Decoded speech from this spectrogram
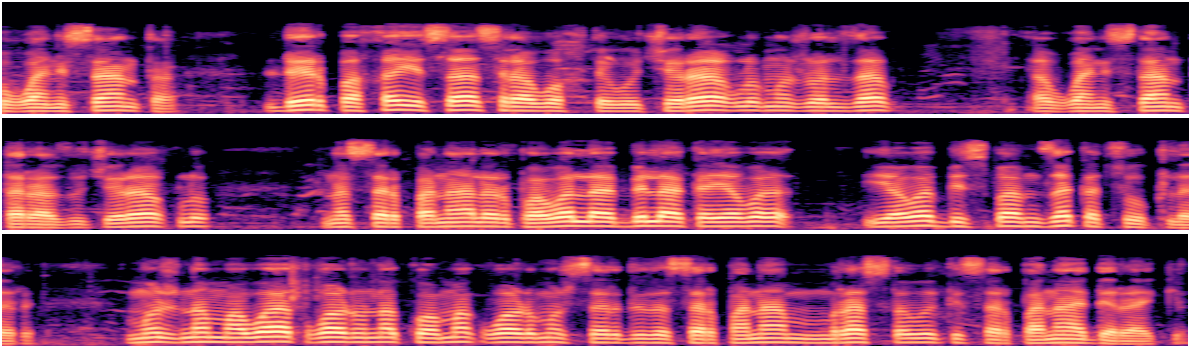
افغانستان ته ډیر په ښه احساس را وخته و چې راغلو موږ ولزه افغانستان ته راځو چې راغلو نه سرپناه لر په ولا بلا که یوه یوه بسپه مځکه څوک لري موږ نه مواد غواړو نه کومک غواړو موږ سره د سرپناه مرسته وکړي سرپناه دې راکړي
